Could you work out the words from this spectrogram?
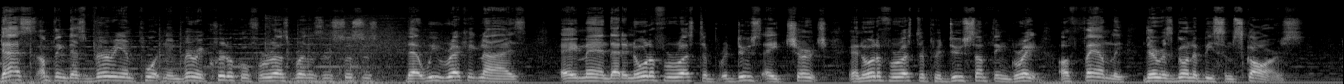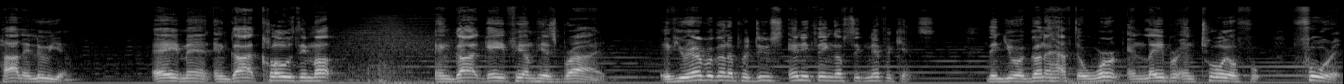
that's something that's very important and very critical for us, brothers and sisters, that we recognize, amen, that in order for us to produce a church, in order for us to produce something great, a family, there is going to be some scars. Hallelujah. Amen. And God closed him up and God gave him his bride. If you're ever going to produce anything of significance, then you are going to have to work and labor and toil for, for it.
